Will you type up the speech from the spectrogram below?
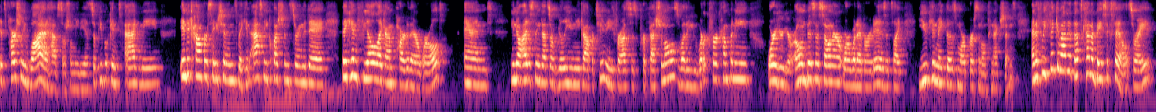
It's partially why I have social media. So people can tag me into conversations, they can ask me questions during the day, they can feel like I'm part of their world. And you know, I just think that's a really unique opportunity for us as professionals, whether you work for a company or you're your own business owner or whatever it is. It's like you can make those more personal connections. And if we think about it, that's kind of basic sales, right?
